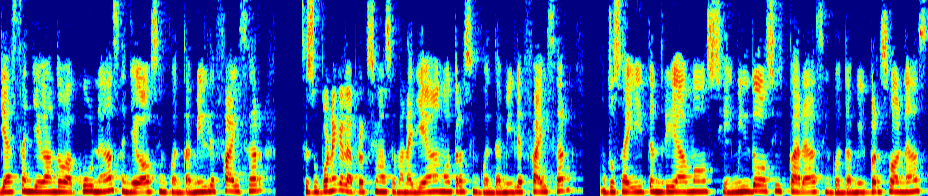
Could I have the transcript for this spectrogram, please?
ya están llegando vacunas, han llegado 50.000 de Pfizer, se supone que la próxima semana llegan otras 50.000 de Pfizer, entonces ahí tendríamos 100.000 dosis para 50.000 personas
